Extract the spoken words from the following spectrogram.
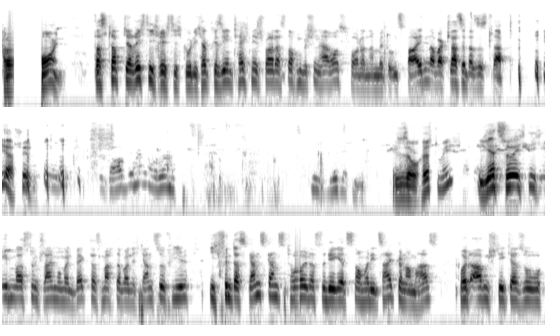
Hallo. Moin. Das klappt ja richtig, richtig gut. Ich habe gesehen, technisch war das doch ein bisschen herausfordernder mit uns beiden, aber klasse, dass es klappt. Ja, schön. So, hörst du mich? Jetzt höre ich dich eben, warst du einen kleinen Moment weg, das macht aber nicht ganz so viel. Ich finde das ganz, ganz toll, dass du dir jetzt nochmal die Zeit genommen hast. Heute Abend steht ja so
